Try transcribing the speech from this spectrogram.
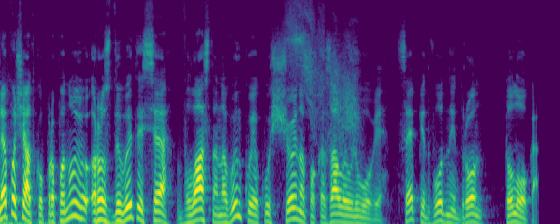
Для початку пропоную роздивитися власне новинку, яку щойно показали у Львові. Це підводний дрон Толока.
